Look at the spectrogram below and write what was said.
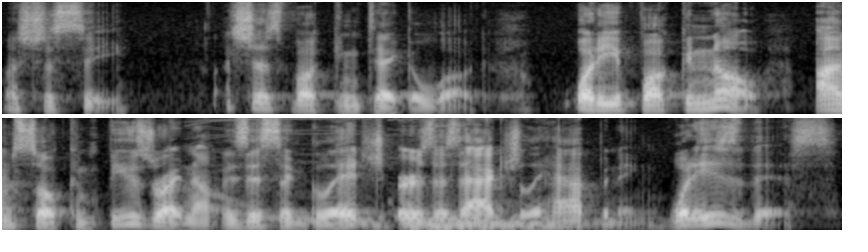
Let's just see. Let's just fucking take a look. What do you fucking know? I'm so confused right now. Is this a glitch or is this actually happening? What is this?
